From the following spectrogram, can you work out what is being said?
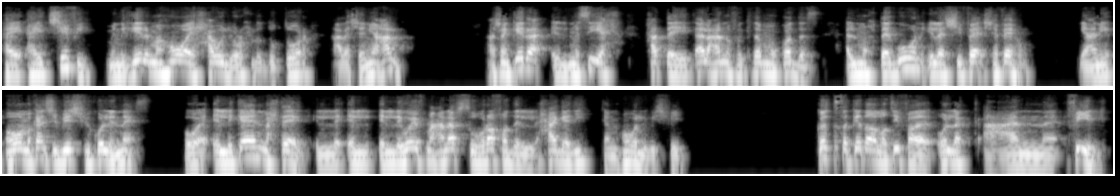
هيتشفي من غير ما هو يحاول يروح للدكتور علشان يعالجه. عشان كده المسيح حتى يتقال عنه في الكتاب المقدس المحتاجون إلى الشفاء شفاهم. يعني هو ما كانش بيشفي كل الناس. هو اللي كان محتاج اللي, اللي وقف مع نفسه ورفض الحاجة دي كان هو اللي بيشفيه. قصة كده لطيفة أقول لك عن فيل.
